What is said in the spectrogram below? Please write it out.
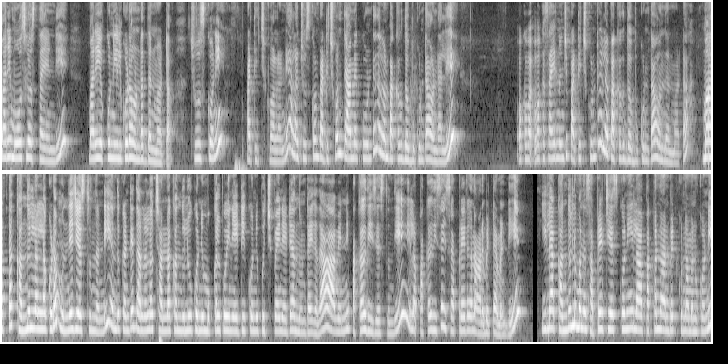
మరీ మోసులు వస్తాయండి. మరీ ఎక్కువ నీళ్ళు కూడా ఉండొద్దన్నమాట. చూసుకొని పట్టించుకోవాలండి. అలా చూసుకొని పట్టించుకొని తేమ ఎక్కువ ఉంటే దానిని పక్కకు దొబ్బుకుంటూ ఉండాలి. ఒక ఒక సైడ్ నుంచి పట్టించుకుంటూ ఇలా పక్కకు దొబ్బుకుంటా ఉందనమాట మా అత్త కందులల్లో కూడా ముందే చేస్తుందండి. ఎందుకంటే దానిలో చన్న కందులు కొన్ని ముక్కలు పోయినవి కొన్ని పుచ్చిపోయినవి అన్ని ఉంటాయి కదా అవన్నీ పక్కకు తీసేస్తుంది. ఇలా పక్కకు తీసి అవి సపరేట్గా నానబెట్టామండి. ఇలా కందులు మనం సపరేట్ చేసుకొని ఇలా పక్కన నానబెట్టుకున్నాం అనుకోండి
